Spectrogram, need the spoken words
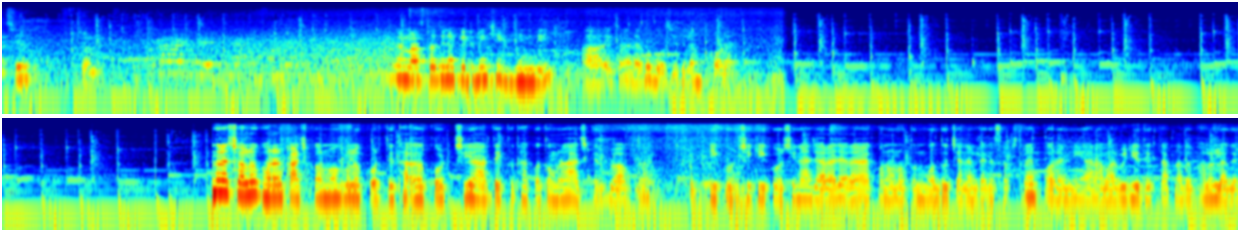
আছে। চলো। নাস্তার জন্য কেটে নিয়েছি ভিন্ডি, আর এখানে দেখো বসিয়ে কড়াই। বন্ধুরা, চলো ঘরের কাজকর্মগুলো করতে করছি আর দেখতে থাকো তোমরা আজকের ব্লগটা। কি করছি কি করছি না, যারা যারা এখনও নতুন বন্ধু চ্যানেলটাকে সাবস্ক্রাইব করেননি আর আমার ভিডিও দেখতে আপনাদের ভালো লাগে,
